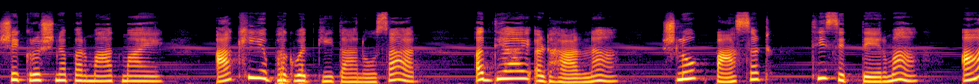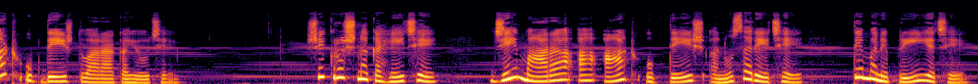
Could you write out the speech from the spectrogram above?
શ્રી કૃષ્ણ પરમાત્માએ આખી ભગવદ્ ગીતાનો સાર અધ્યાય અઢારના શ્લોક પાસઠ થી સિત્તેરમાં આઠ ઉપદેશ દ્વારા કહ્યો છે શ્રી કૃષ્ણ કહે છે જે મારા આ આઠ ઉપદેશ અનુસરે છે તે મને પ્રિય છે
